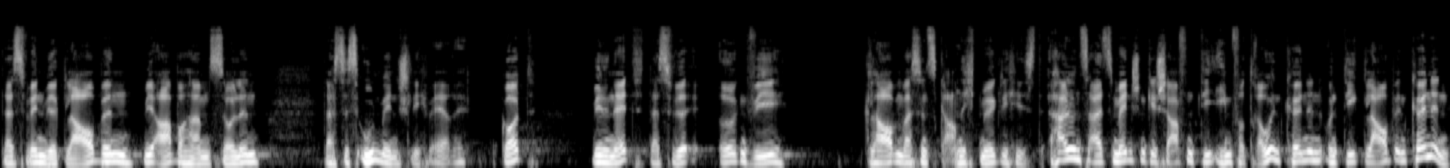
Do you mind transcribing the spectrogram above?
dass wenn wir glauben wie Abraham sollen, dass es unmenschlich wäre. Gott will nicht, dass wir irgendwie glauben, was uns gar nicht möglich ist. Er hat uns als Menschen geschaffen, die ihm vertrauen können und die glauben können.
